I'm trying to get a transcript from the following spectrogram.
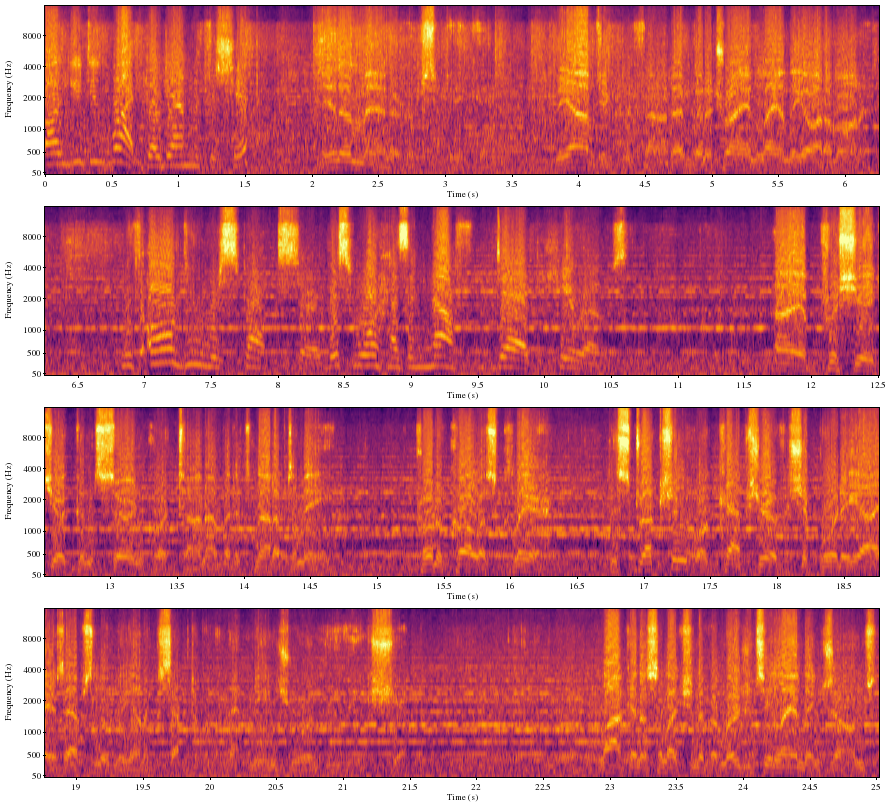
While you do what? Go down with the ship? In a manner of speaking. The object we found, I'm going to try and land the Autumn on it. With all due respect, sir, this war has enough dead heroes. I appreciate your concern, Cortana, but it's not up to me. Protocol is clear. Destruction or capture of a shipboard AI is absolutely unacceptable, and that means you're leaving ship. Lock in a selection of emergency landing zones,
